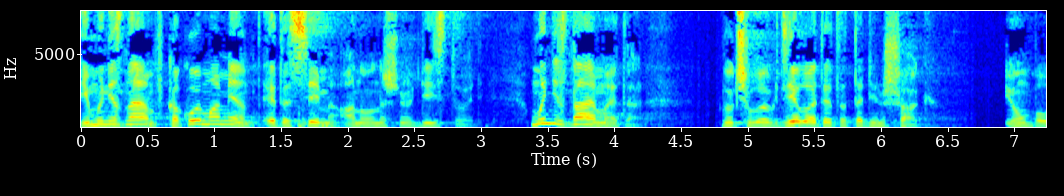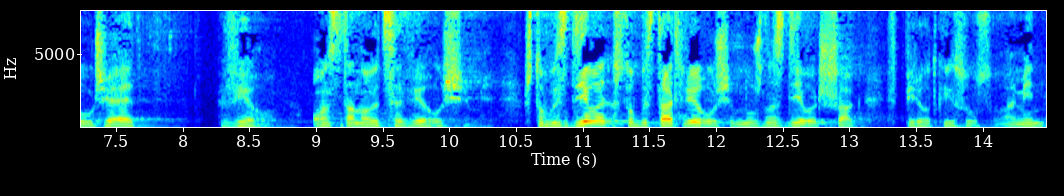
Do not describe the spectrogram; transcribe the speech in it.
И мы не знаем, в какой момент это семя, оно начнет действовать. Мы не знаем это. Но человек делает этот один шаг, и он получает веру. Он становится верующим. Чтобы, сделать, чтобы стать верующим, нужно сделать шаг вперед к Иисусу. Аминь.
